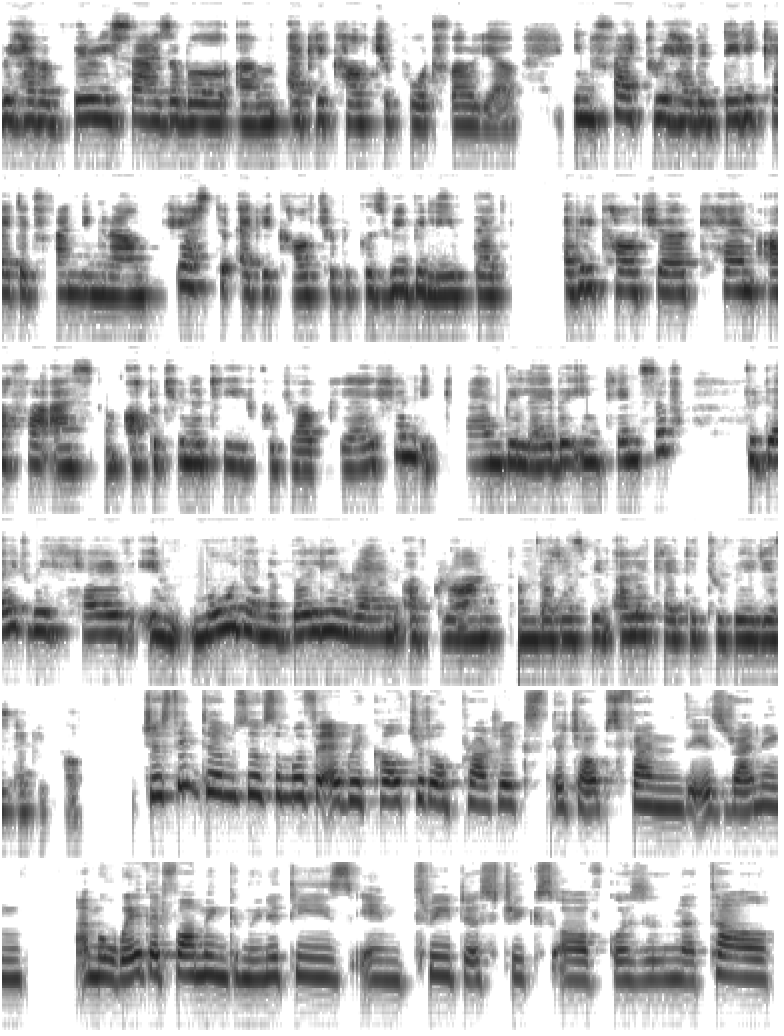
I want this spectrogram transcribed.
we have a very sizable um, agriculture portfolio. In fact, we had a dedicated funding round just to agriculture because we believe that agriculture can offer us an opportunity for job creation. It can be labor intensive. To date, we have in more than a billion rand of grant um, that has been allocated to various agriculture. Just in terms of some of the agricultural projects the Jobs Fund is running, I'm aware that farming communities in three districts of KwaZulu Natal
